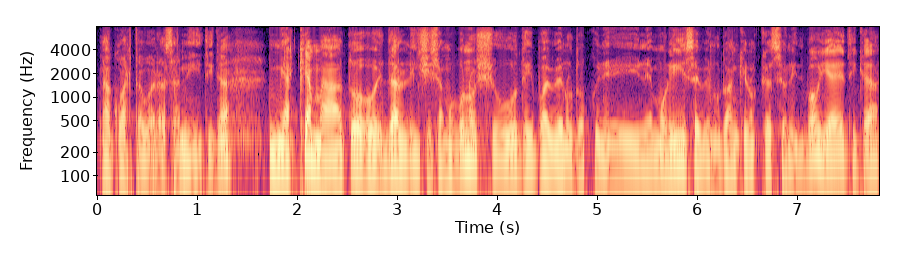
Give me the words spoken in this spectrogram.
La quarta guerra sanitica. Mi ha chiamato e da lì ci siamo conosciuti, poi è venuto qui nel Molise, è venuto anche in occasione di poetica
